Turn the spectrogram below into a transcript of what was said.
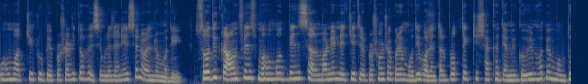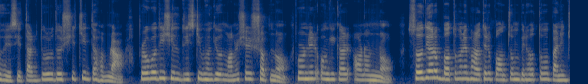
বহুমাত্রিক রূপে প্রসারিত হয়েছে বলে জানিয়েছে Narendra Modi. Saudi crown prince Mohammed bin সালমানের নেতৃত্বের প্রশংসা করে মোদি বলেন, তার প্রত্যেকটি সাক্ষাতে আমি গভীরভাবে মুগ্ধ হয়েছি। তার দূরদর্শী চিন্তাভাবনা, প্রগতিশীল দৃষ্টিভঙ্গি ও মানুষের স্বপ্ন পূরণের অঙ্গীকার অনন্য। সৌদি আরব বর্তমানে ভারতের পঞ্চম বৃহত্তম বাণিজ্য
